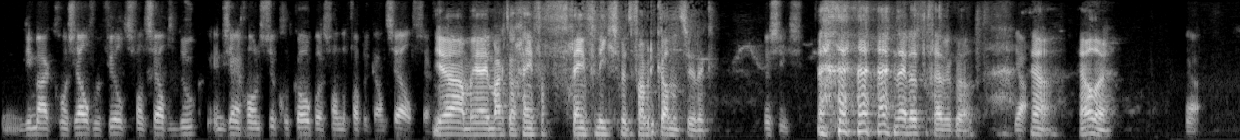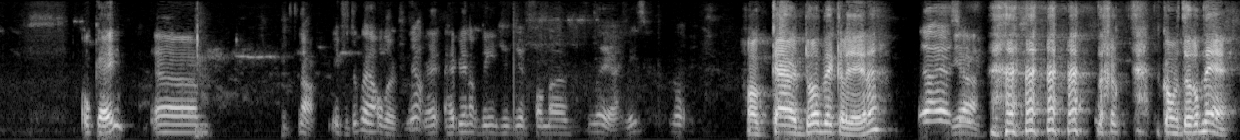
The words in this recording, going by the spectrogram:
die maken gewoon zelf hun filters van hetzelfde doek. En die zijn gewoon een stuk goedkoper als van de fabrikant zelf, zeg maar. Ja, maar jij maakt dan geen, geen met de fabrikant natuurlijk. Precies. nee, dat begrijp ik wel. Ja. ja helder. Oké. ehm, nou, ik vind het ook wel helder. Ja. He- Heb jij nog dingetjes van... eh, Nee, eigenlijk niet. Nee. Gewoon keihard doorbikkelen, hè? Ja, ja, zeker. ja, daar, daar komen we toch op neer.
